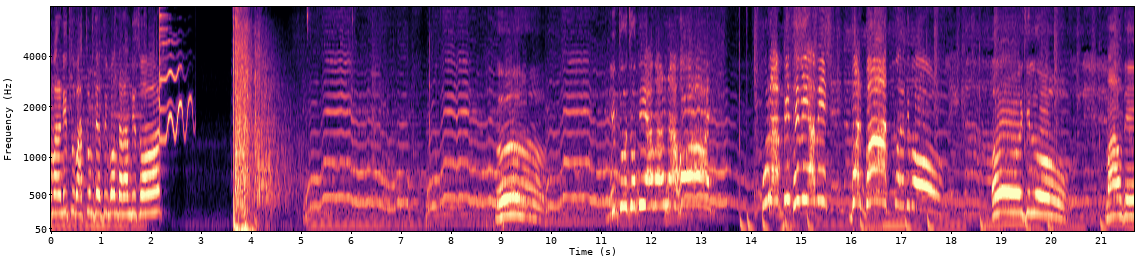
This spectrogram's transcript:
আমার নিতু বাথরুম থেকে তুই বন্ধা রান দিছস ও, নিতু যদি আমার না হয় পুরা পৃথিবী আমি বরবাদ করে দিব। ওই জিল্লু মাল দে।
